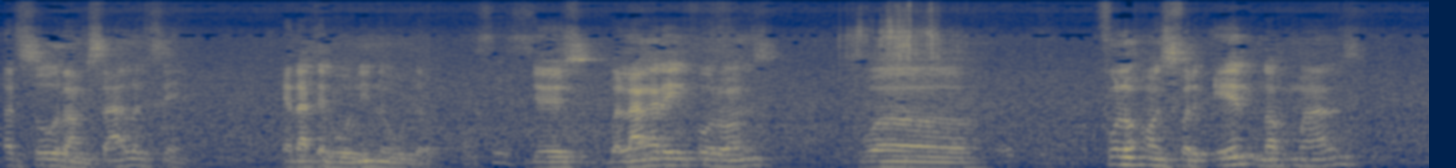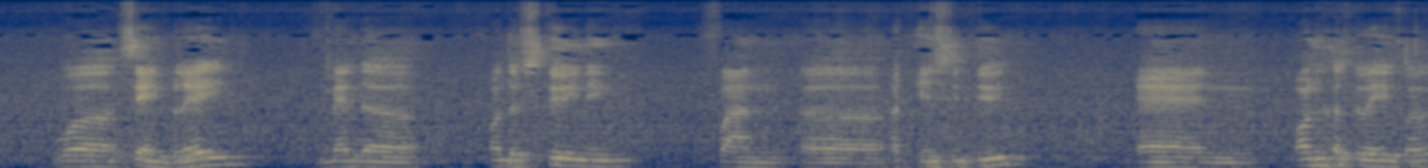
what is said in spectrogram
Het zou rampzalig zijn. En dat hebben we niet nodig. Dus belangrijk voor ons. We voelen ons vereerd nogmaals. We zijn blij met de ondersteuning van uh, het instituut. En ongetwijfeld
